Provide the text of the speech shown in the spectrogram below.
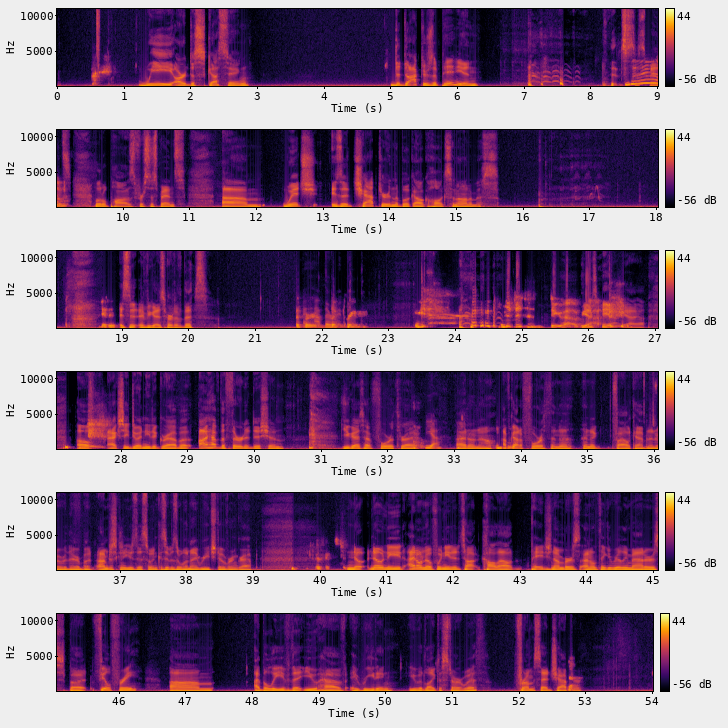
we are discussing the doctor's opinion. It's suspense. A little pause for suspense. Um, which is a chapter in the book Alcoholics Anonymous. It is Is it? Have you guys heard of this? the first. have the right pre- Which edition do you have? Yeah. yeah, yeah, yeah. Oh, actually, do I need to grab a? I have the third edition. You guys have fourth, right? Yeah. I don't know. I've got a fourth in a in a file cabinet over there, but I'm just going to use this one because it was the one I reached over and grabbed. Perfect. No, no need. I don't know if we need to talk, call out page numbers. I don't think it really matters, but feel free. Um, I believe that you have a reading you would like to start with from said chapter.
